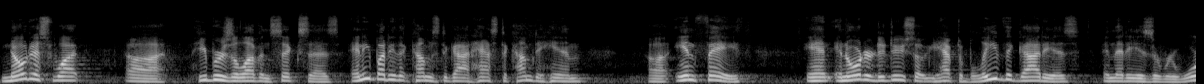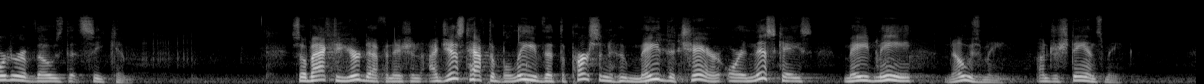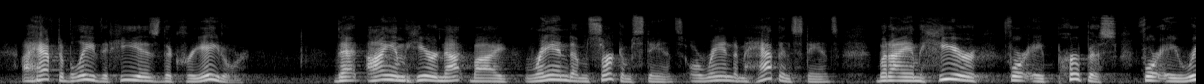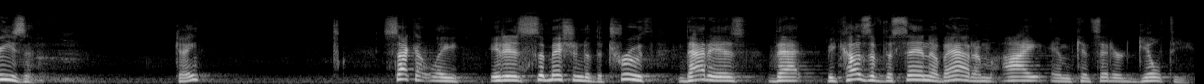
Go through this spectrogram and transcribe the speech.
Notice what uh, Hebrews 11:6 says. Anybody that comes to God has to come to Him uh, in faith, and in order to do so, you have to believe that God is and that He is a rewarder of those that seek Him. So, back to your definition, I just have to believe that the person who made the chair, or in this case, made me, knows me, understands me. I have to believe that He is the Creator, that I am here not by random circumstance or random happenstance, but I am here for a purpose, for a reason. Okay? Secondly, it is submission to the truth. That is, that because of the sin of Adam, I am considered guilty.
